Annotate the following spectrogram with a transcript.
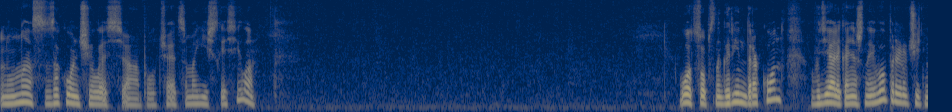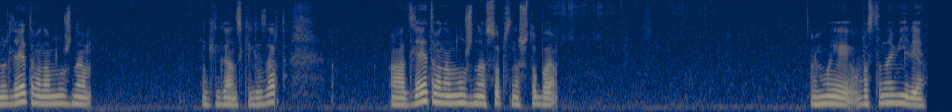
У нас закончилась, а, получается, магическая сила. Вот, собственно, Грин Дракон. В идеале, конечно, его приручить, но для этого нам нужно гигантский лизард. А для этого нам нужно, собственно, чтобы мы восстановили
